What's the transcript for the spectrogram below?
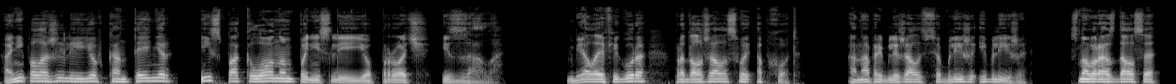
они положили ее в контейнер и с поклоном понесли ее прочь из зала. Белая фигура продолжала свой обход. Она приближалась все ближе и ближе. Снова раздался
